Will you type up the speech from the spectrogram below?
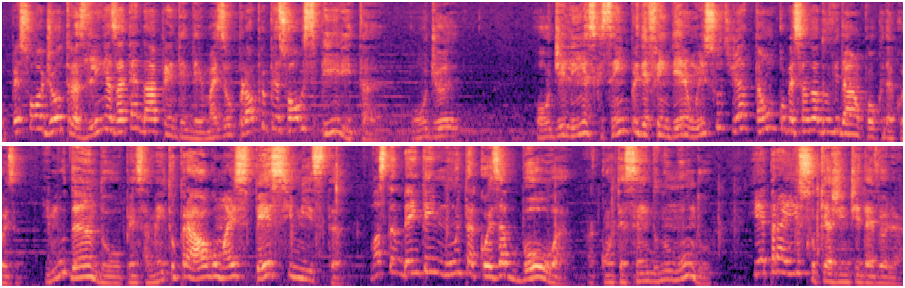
O pessoal de outras linhas até dá para entender, mas o próprio pessoal espírita, ou de, ou de linhas que sempre defenderam isso, já estão começando a duvidar um pouco da coisa. E mudando o pensamento para algo mais pessimista. Mas também tem muita coisa boa acontecendo no mundo, e é para isso que a gente deve olhar.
